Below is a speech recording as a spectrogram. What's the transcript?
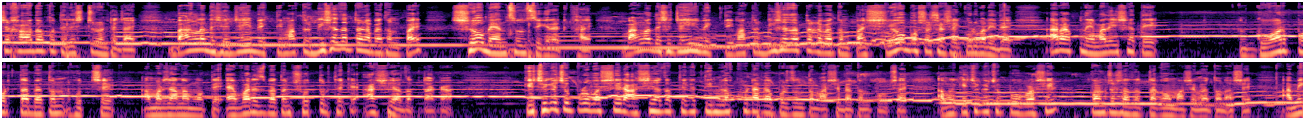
সে খাওয়া দাওয়া করতে রেস্টুরেন্টে যায়। বাংলাদেশে যেই ব্যক্তি মাত্র বিশ হাজার টাকা বেতন পায়, সেও ব্যানসন সিগারেট খায়। বাংলাদেশে যেই ব্যক্তি মাত্র বিশ হাজার টাকা বেতন পায়, সেও বছর শেষে কুরবানি দেয়। আর আপনি মালয়েশিয়াতে গড় পড়তা বেতন হচ্ছে আমার জানা মতে অ্যাভারেজ বেতন সত্তর থেকে আশি হাজার টাকা। কিছু কিছু প্রবাসীর আশি হাজার থেকে তিন লক্ষ টাকা পর্যন্ত মাসে বেতন পৌঁছায়। আবার কিছু কিছু প্রবাসীর পঞ্চাশ হাজার টাকাও মাসে বেতন আসে। আমি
